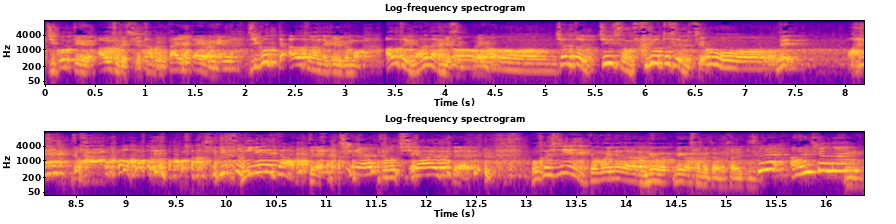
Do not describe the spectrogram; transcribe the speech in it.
事故ってアウトですよ、多分大体はね。事故ってアウトなんだけれども、アウトにならないんですよ、これが。ちゃんとジェイソンを振り落とすんですよ。で、あれ？って、逃げれたって。違うと思って。違うって、おかしいって思いながら目が目が覚めたの、最近そ。れ、あれじゃない、うん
